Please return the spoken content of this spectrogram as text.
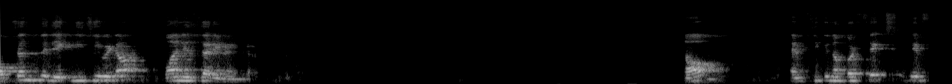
ऑप्शन में देख लीजिए बेटा one is the remainder Now, MCQ number six, if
